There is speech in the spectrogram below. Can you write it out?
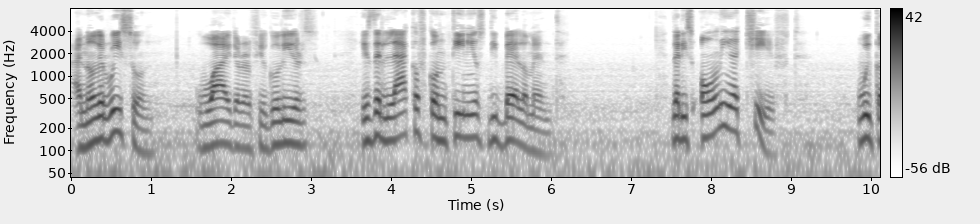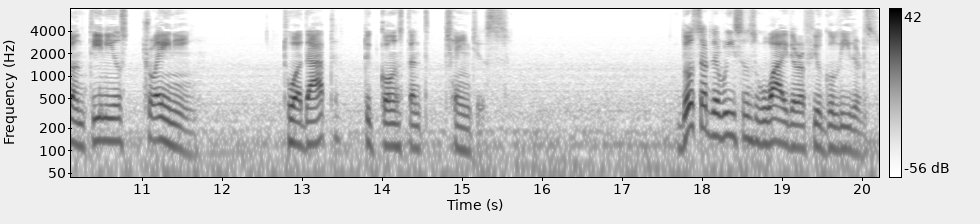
Another reason why there are few good leaders is the lack of continuous development that is only achieved with continuous training to adapt to constant changes. Those are the reasons why there are few good leaders.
